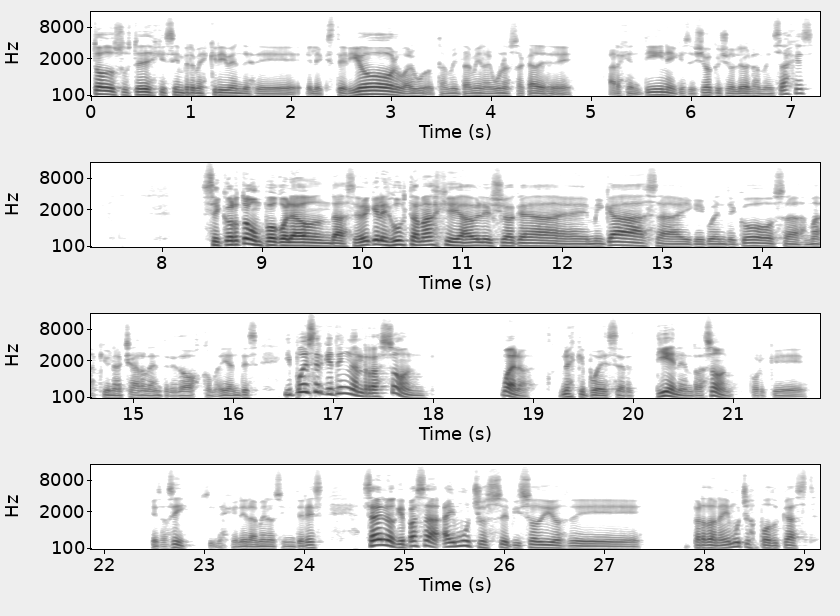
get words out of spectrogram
todos ustedes que siempre me escriben desde el exterior, o también, también algunos acá desde Argentina y qué sé yo, que yo leo los mensajes, se cortó un poco la onda. Se ve que les gusta más que hable yo acá en mi casa y que cuente cosas, más que una charla entre dos comediantes. Y puede ser que tengan razón. Bueno, no es que puede ser, tienen razón, porque es así, si les genera menos interés. ¿Saben lo que pasa? Hay muchos episodios de... Perdón, hay muchos podcasts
